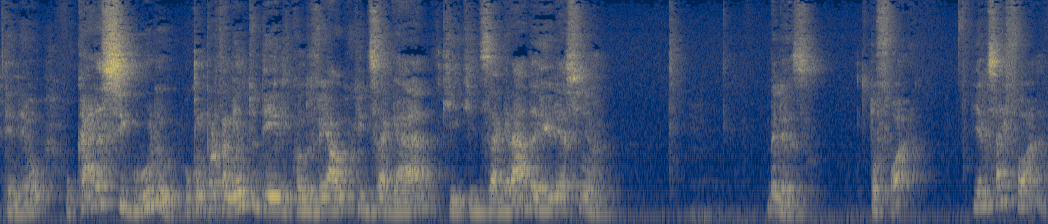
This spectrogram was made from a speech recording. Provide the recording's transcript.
Entendeu? O cara seguro, o comportamento dele, quando vê algo que desagrada, que, que desagrada ele, é assim, ó. Beleza, tô fora. E ele sai fora.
